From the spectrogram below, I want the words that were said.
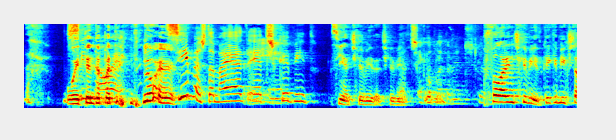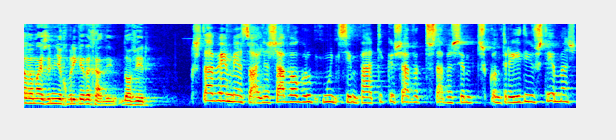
80 não para é. 30 não é. Sim, mas também é, é descabido. Sim, é descabido, é É descabido. É descabido. completamente Por descabido. falar em descabido, o que é que a mim gostava mais da minha rubrica da rádio, de ouvir? Gostava imenso. Olha, achava o grupo muito simpático, achava que tu estavas sempre descontraído e os temas.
